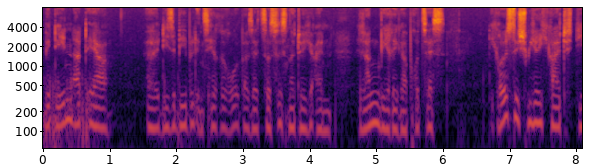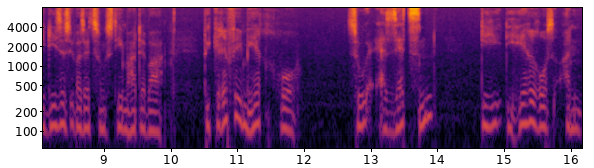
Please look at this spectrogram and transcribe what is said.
Mit denen hat er äh, diese Bibel ins Herero übersetzt. Das ist natürlich ein langwieriger Prozess. Die größte Schwierigkeit, die dieses Übersetzungsteam hatte, war, Begriffe im Herero zu ersetzen, die die Hereros an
